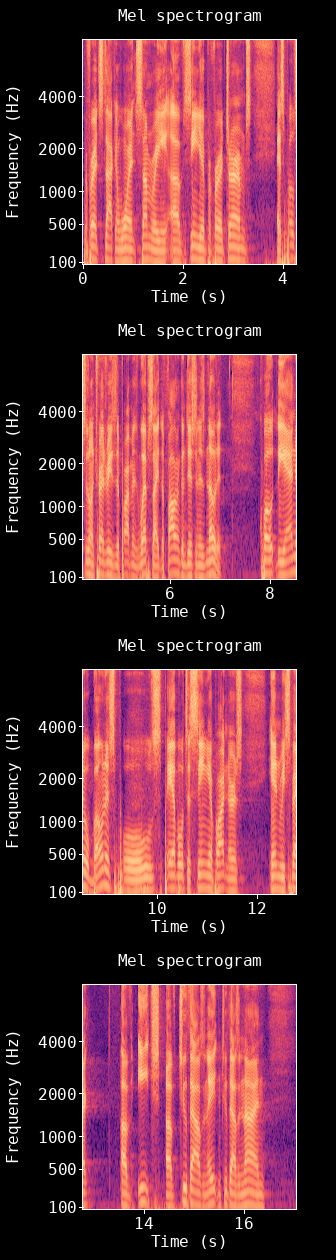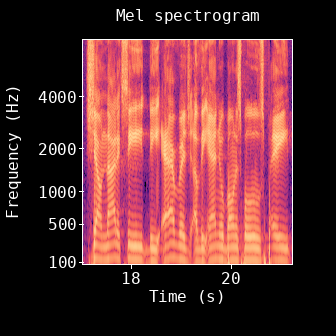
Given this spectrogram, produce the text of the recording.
preferred stock and warrant summary of senior preferred terms as posted on Treasury's Department's website, the following condition is noted. Quote, the annual bonus pools payable to senior partners in respect of each of 2008 and 2009 shall not exceed the average of the annual bonus pools paid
